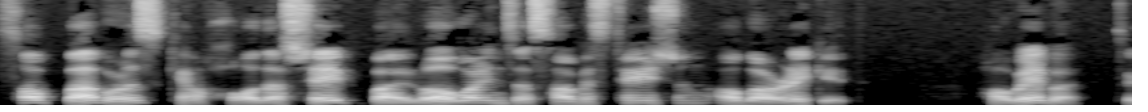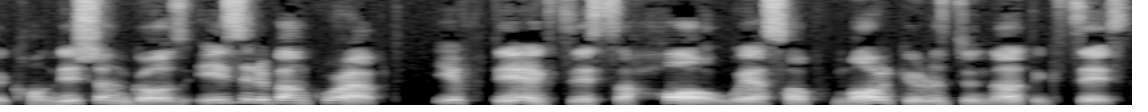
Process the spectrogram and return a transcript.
Soap bubbles can hold a shape by lowering the surface tension of a liquid. However, the condition goes easily bankrupt if there exists a hole where soap molecules do not exist.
